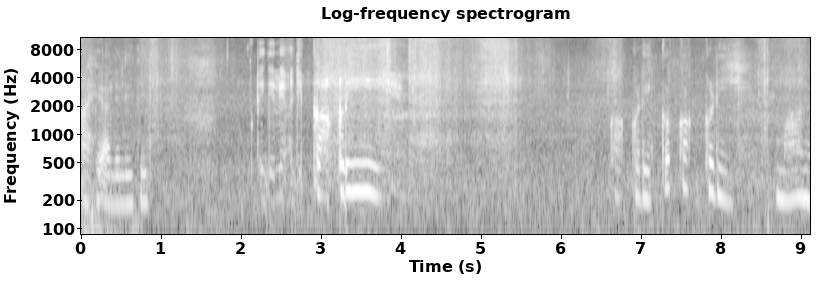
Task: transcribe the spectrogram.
आहे आलेली ती. कुठे गेली माझी काकडी? काकडी क काकडी. मान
